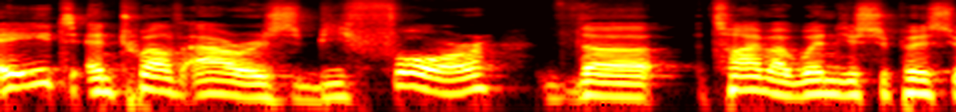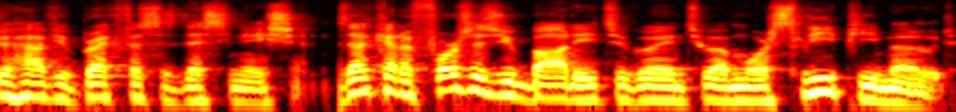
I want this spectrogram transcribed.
eight and 12 hours before the time when you're supposed to have your breakfast as destination. That kind of forces your body to go into a more sleepy mode.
